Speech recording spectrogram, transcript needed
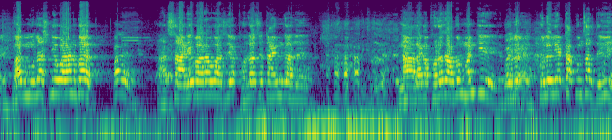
झालं बघ मुलासनी वळण बघ. अरे साडेबारा वाजल्या फुलाचं टाइम झालं. ना आला का फुलाचं अभंग म्हण की फुलं फुलं लेट टाकून चालतंय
